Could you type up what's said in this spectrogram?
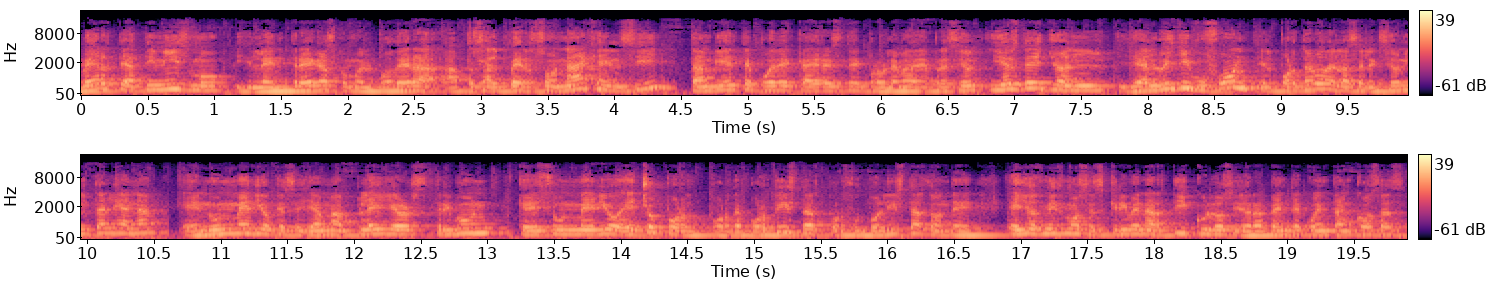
verte a ti mismo y le entregas como el poder a, pues, al personaje en sí, también te puede caer este problema de depresión. Y es de Gian, Gianluigi Buffon, el portero de la selección italiana, en un medio que se llama Players Tribune, que es un medio hecho por, por deportistas, por futbolistas, donde ellos mismos escriben artículos y de repente cuentan cosas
